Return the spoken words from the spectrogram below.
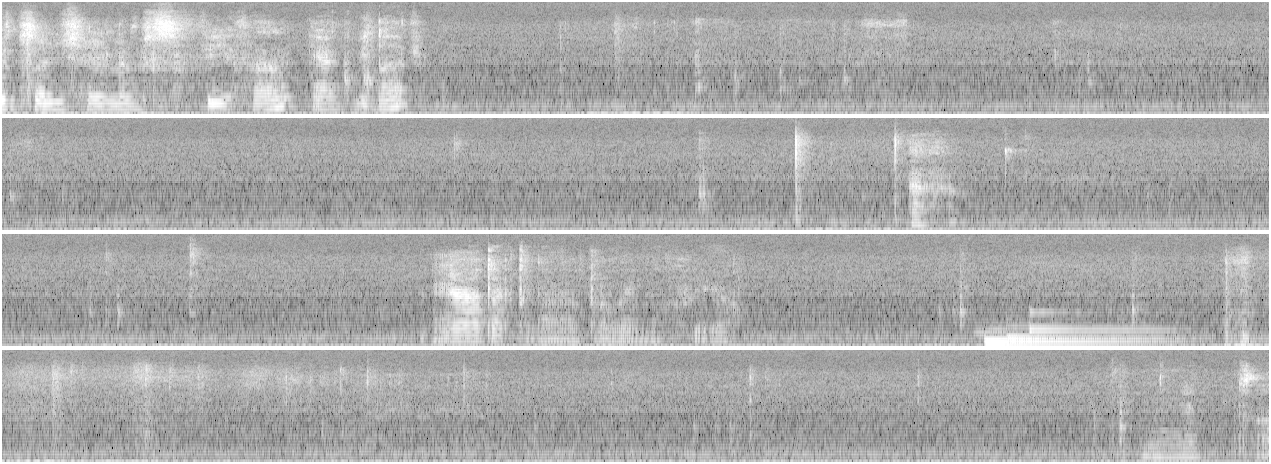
i co dzisiaj level z FIFA, jak widać. Aha. Nie, tak tego nie zrobimy chwilę. Nie to.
